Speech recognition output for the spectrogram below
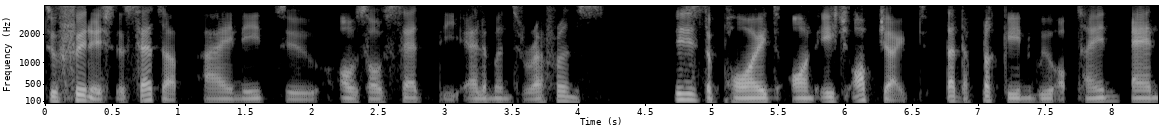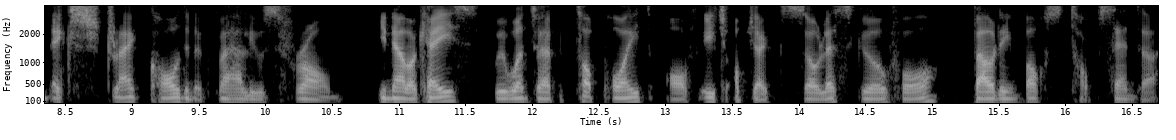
To finish the setup, I need to also set the element reference. This is the point on each object that the plugin will obtain and extract coordinate values from. In our case, we want to have the top point of each object, so let's go for bounding box top center.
